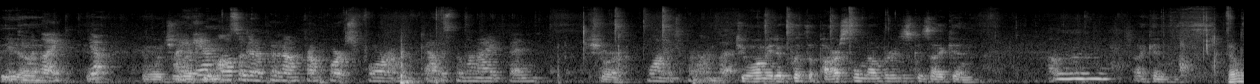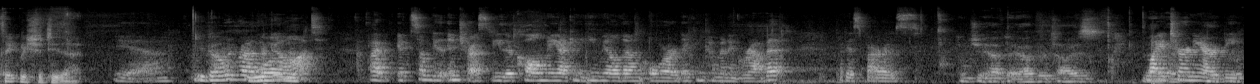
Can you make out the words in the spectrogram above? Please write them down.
if you The, would uh, like. Yep. And I am also gonna put it on Front Porch Forum. That was the one I've been Sure. wanting to put on, but, Do you want me to put the parcel numbers? Because I can, um, I can, I don't think we should do that. yeah. You I don't? would rather Well- not. I, if somebody's interested, either call me, I can email them, or they can come in and grab it. But as far as, don't you have to advertise? my attorney already,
